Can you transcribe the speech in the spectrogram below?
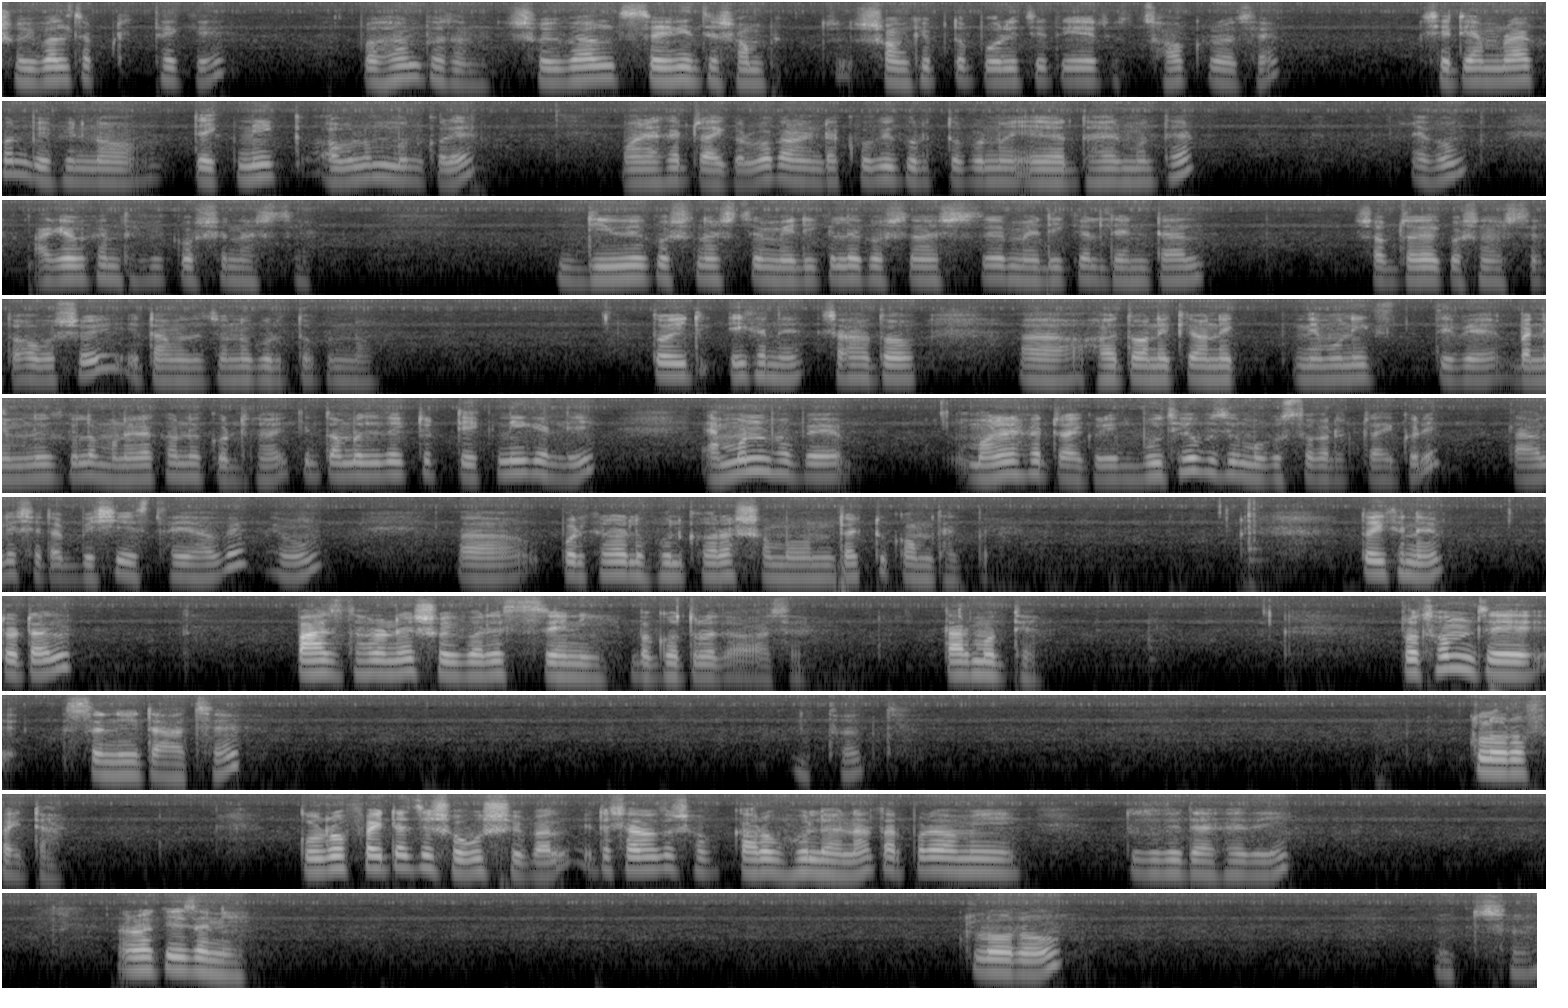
শৈবাল চ্যাপ্টার থেকে প্রধান প্রধান শৈবাল শ্রেণির যে সংক্ষিপ্ত পরিচিতির ছক রয়েছে, সেটি আমরা এখন বিভিন্ন টেকনিক অবলম্বন করে মনে রাখার ট্রাই করব, কারণ এটা খুবই গুরুত্বপূর্ণ এই অধ্যায়ের মধ্যে এবং আগে ওখান থেকে কোশ্চেন আসছে। ডিউএ কোশ্চেন আসছে মেডিকেলে কোশ্চেন আসছে মেডিকেল ডেন্টাল সব জায়গায় কোশ্চেন আসছে, তো অবশ্যই এটা আমাদের জন্য গুরুত্বপূর্ণ। তো এই- এইখানে সাধারণত হয়তো অনেকে অনেক নেমোনিক্স দিবে বা নেমোনিক্সগুলো মনে রাখা অনেক কঠিন হয়। কিন্তু আমরা যদি একটু টেকনিক্যালি এমনভাবে মনে রাখার ট্রাই করি, বুঝে বুঝে মুখস্থ করার ট্রাই করি, তাহলে সেটা বেশি স্থায়ী হবে এবং পরীক্ষার হলে ভুল করার সম্ভাবনাটা একটু কম থাকবে। তো এখানে টোটাল পাঁচ ধরনের শৈবালের শ্রেণি বা গোত্র দেওয়া আছে। তার মধ্যে প্রথম যে শ্রেণীটা আছে, অর্থাৎ ক্লোরোফাইটা। ক্লোরোফাইটা যে সবুজ শৈবাল, এটা সাধারণত সব কারও ভুল হয় না। তারপরে আমি একটু যদি দেখা দিই। আমরা কি জানি? ক্লোরো। আচ্ছা।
